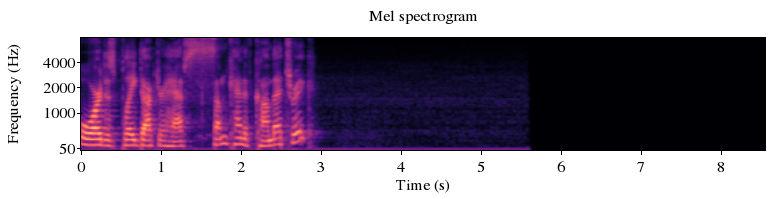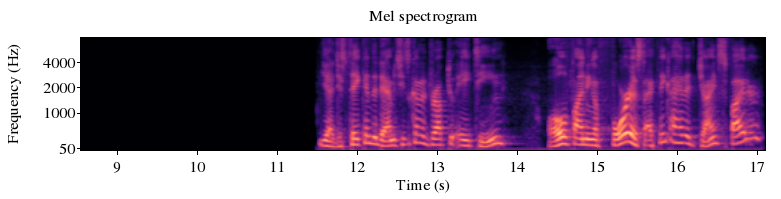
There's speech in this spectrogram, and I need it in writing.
Or does Plague Doctor have some kind of combat trick? Yeah, just taking the damage. He's going to drop to 18. Oh, finding a forest. I think I had a giant spider.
